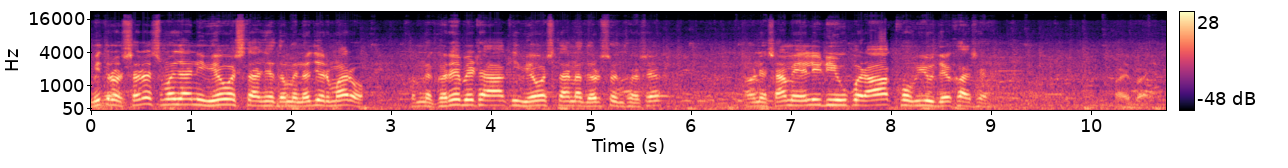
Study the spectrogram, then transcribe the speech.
મિત્રો સરસ મજાની વ્યવસ્થા છે. તમે નજર મારો. તમને ઘરે બેઠા આખી વ્યવસ્થાના દર્શન થશે. અને સામે એલઈડી ઉપર આખો વ્યૂ દેખાશે. ભાઈ ભાઈ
